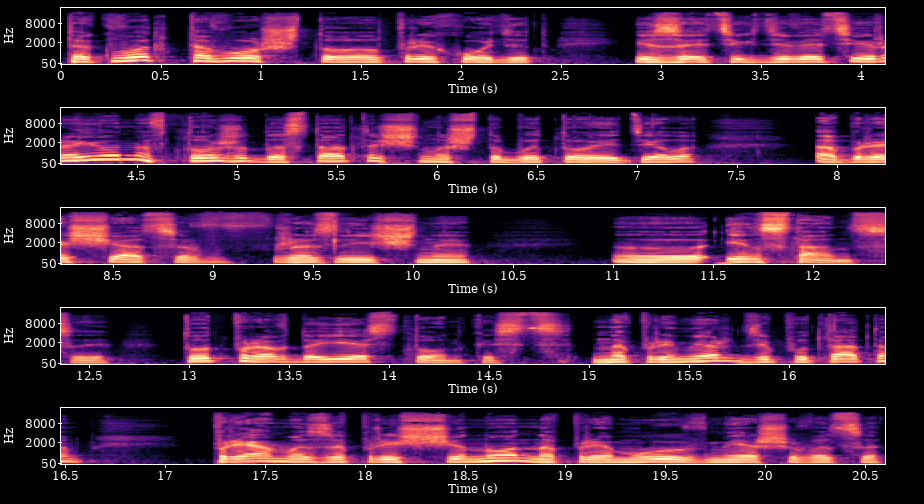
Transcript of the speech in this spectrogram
Так вот, того, что приходит из этих девяти районов, тоже достаточно, чтобы то и дело обращаться в различные э, инстанции. Тут, правда, есть тонкость. Например, депутатам – прямо запрещено напрямую вмешиваться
